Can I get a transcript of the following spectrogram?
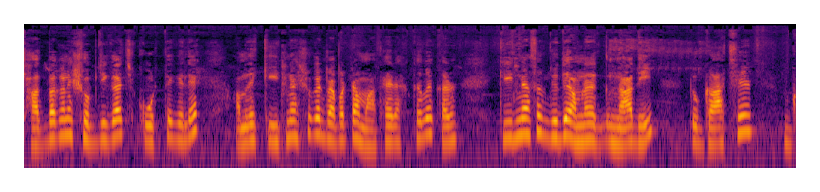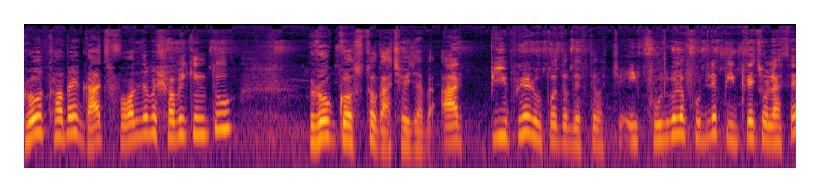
ছাদ বাগানে সবজি গাছ করতে গেলে আমাদের কীটনাশকের ব্যাপারটা মাথায় রাখতে হবে। কারণ কীটনাশক যদি আমরা না দিই, তো গাছের গ্রোথ হবে, গাছ ফল দেবে, সবই কিন্তু রোগগ্রস্ত গাছ হয়ে যাবে। আর পিঁপড়ের উপদ্রব দেখতে পাচ্ছ, এই ফুলগুলো ফুটলে পিঁপড়ে চলে আসে।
